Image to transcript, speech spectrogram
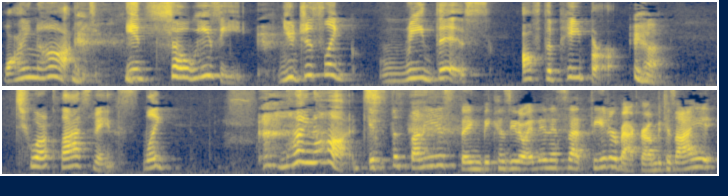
why not? it's so easy. You just like read this off the paper. Yeah. To our classmates. Like why not? It's the funniest thing because you know, and, and it's that theater background because I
